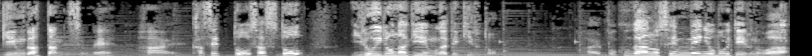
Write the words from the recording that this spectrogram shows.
ゲームがあったんですよね。はい。カセットを挿すと、いろいろなゲームができると。はい。僕があの鮮明に覚えているのは、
